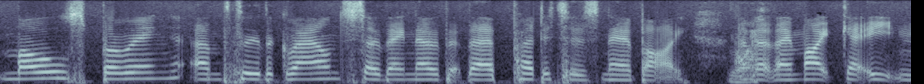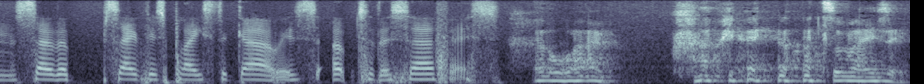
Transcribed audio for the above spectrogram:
moles burrowing um, through the ground, so they know that there are predators nearby right. and that they might get eaten. So the safest place to go is up to the surface. Oh wow! Okay, that's amazing.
